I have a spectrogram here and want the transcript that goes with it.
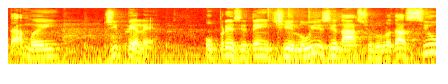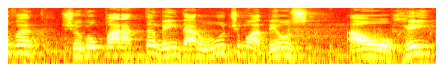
da mãe de Pelé. O presidente Luiz Inácio Lula da Silva chegou para também dar o último adeus ao rei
